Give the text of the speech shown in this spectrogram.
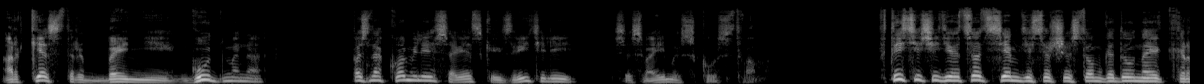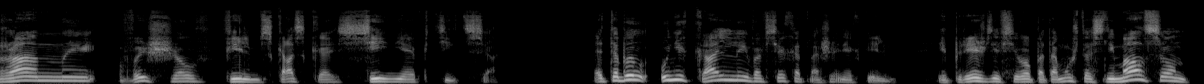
оркестр Бенни Гудмана, познакомили советских зрителей со своим искусством. В 1976 году на экраны вышел фильм-сказка «Синяя птица». Это был уникальный во всех отношениях фильм. И прежде всего потому, что снимался он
